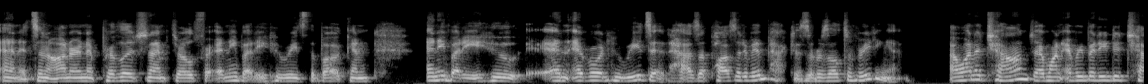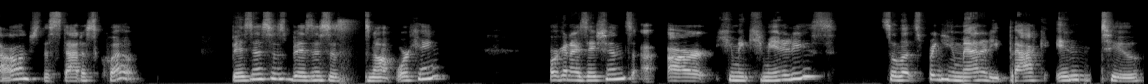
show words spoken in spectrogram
and it's an honor and a privilege, and I'm thrilled for anybody who reads the book and anybody who and everyone who reads it has a positive impact as a result of reading it. I want to challenge, I want everybody to challenge the status quo. Business is business is not working. Organizations are human communities. So let's bring humanity back into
